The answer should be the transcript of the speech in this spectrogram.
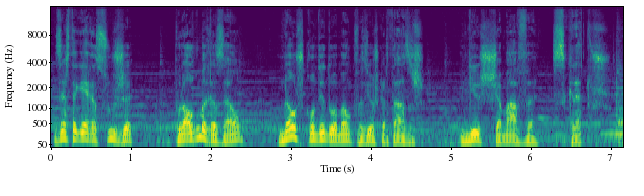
mas esta guerra suja, por alguma razão, não escondendo a mão que fazia os cartazes, lhes chamava secretos.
